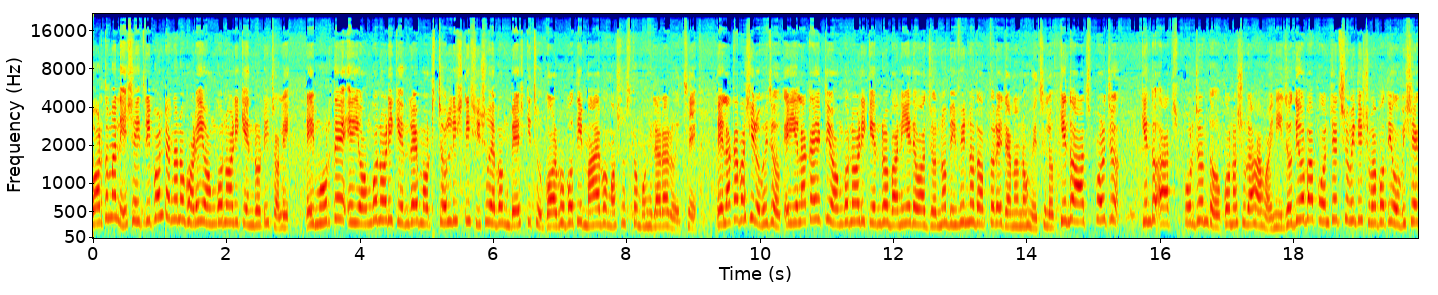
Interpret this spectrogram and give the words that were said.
বর্তমানে সেই ত্রিপল টাঙানো ঘরেই অঙ্গনওয়াড়ি কেন্দ্রটি চলে। এই মুহূর্তে এই অঙ্গনওয়াড়ি কেন্দ্রে মোট চল্লিশটি শিশু এবং বেশ কিছু গর্ভবতী মা এবং অসুস্থ মহিলারা রয়েছে। এলাকাবাসীর অভিযোগ, এই এলাকায় একটি অঙ্গনওয়াড়ি কেন্দ্র বানিয়ে দেওয়ার জন্য বিভিন্ন দপ্তরে জানানো হয়েছিল। কিন্তু আজ পর্যন্ত কিন্তু আজ পর্যন্ত কোনো সুরাহা হয়নি। যদিও বা পঞ্চায়েত সমিতির সভাপতি অভিষেক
